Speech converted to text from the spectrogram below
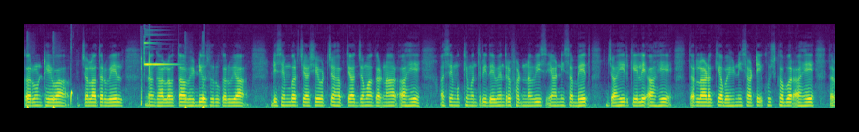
करून ठेवा. चला तर वेल न घालवता व्हिडिओ सुरू करूया. डिसेंबरच्या शेवटच्या हप्त्यात जमा करणार आहे. असे मुख्यमंत्री देवेंद्र फडणवीस यांनी सभेत जाहीर केले आहे. तर लाडक्या बहिणीसाठी खुशखबर आहे. तर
